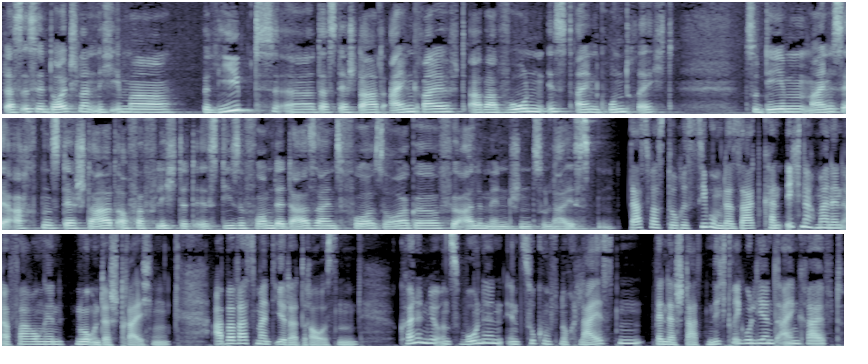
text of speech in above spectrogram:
Das ist in Deutschland nicht immer beliebt, äh, dass der Staat eingreift, aber Wohnen ist ein Grundrecht zu dem meines Erachtens der Staat auch verpflichtet ist, diese Form der Daseinsvorsorge für alle Menschen zu leisten. Das, was Doris Siebum da sagt, kann ich nach meinen Erfahrungen nur unterstreichen. Aber was meint ihr da draußen? Können wir uns Wohnen in Zukunft noch leisten, wenn der Staat nicht regulierend eingreift?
